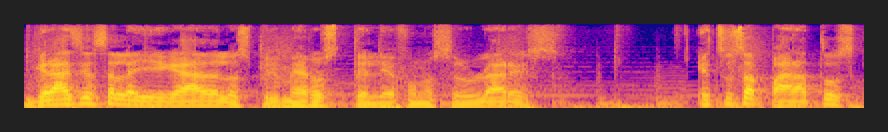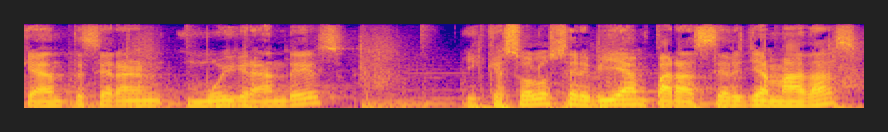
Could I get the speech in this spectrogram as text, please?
gracias a la llegada de los primeros teléfonos celulares. Estos aparatos que antes eran muy grandes y que solo servían para hacer llamadas,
